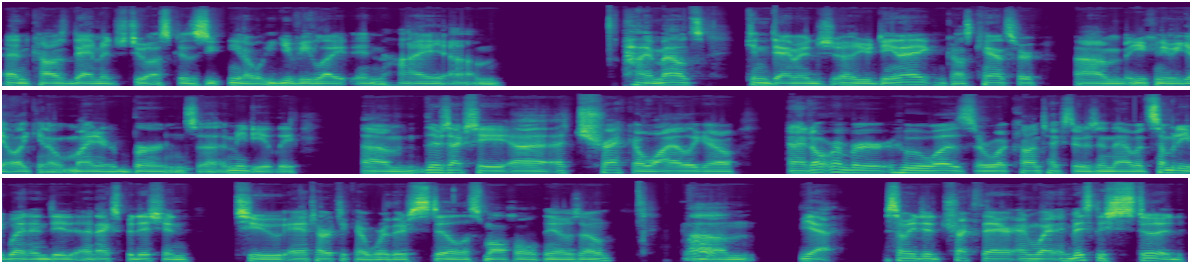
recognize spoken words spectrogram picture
and cause damage to us because you know UV light in high um, high amounts can damage uh, your DNA, can cause cancer. Um, you can even get like you know minor burns uh, immediately. Um, there's actually a, a trek a while ago, and I don't remember who it was or what context it was in now, but somebody went and did an expedition to Antarctica where there's still a small hole in the ozone. Oh, Um, yeah, somebody did trek there and went and basically stood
